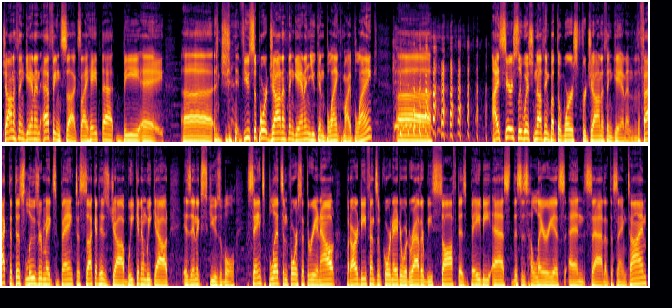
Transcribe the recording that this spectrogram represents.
Jonathan Gannon effing sucks. I hate that BA. Uh, if you support Jonathan Gannon, you can blank my blank. Uh, I seriously wish nothing but the worst for Jonathan Gannon. The fact that this loser makes bank to suck at his job week in and week out is inexcusable. Saints blitz and force a three and out, but our defensive coordinator would rather be soft as baby S. This is hilarious and sad at the same time.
